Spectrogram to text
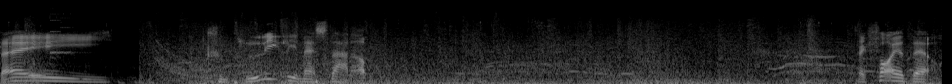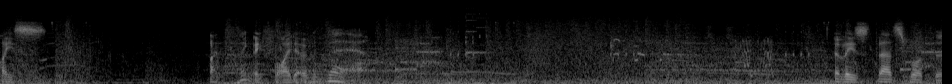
They completely messed that up. They fired their ice. I think they fired it over there. At least that's what the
